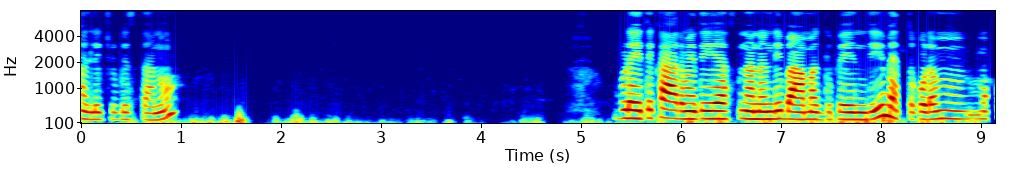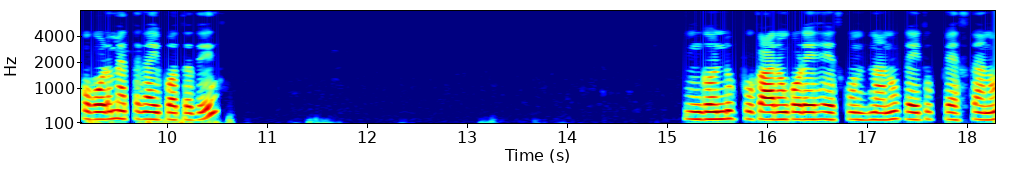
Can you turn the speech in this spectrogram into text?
మళ్ళీ చూపిస్తాను. ఇప్పుడైతే కారం అయితే వేస్తున్నానండి. బాగా మగ్గిపోయింది. మెత్త కూడా ముక్క కూడా మెత్తగా అయిపోతుంది. ఇంకొండి ఉప్పు కారం కూడా వేసుకుంటున్నాను ఇప్పుడైతే ఉప్పు వేస్తాను.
